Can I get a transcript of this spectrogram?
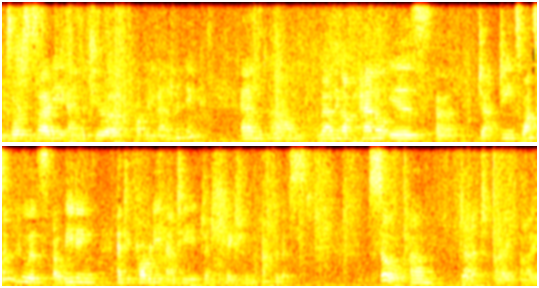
Resource Society and Atira Property Management Inc. And um, rounding off the panel is uh, Jean Swanson, who is a leading anti poverty, anti gentrification activist. So, um, Janet, I, I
